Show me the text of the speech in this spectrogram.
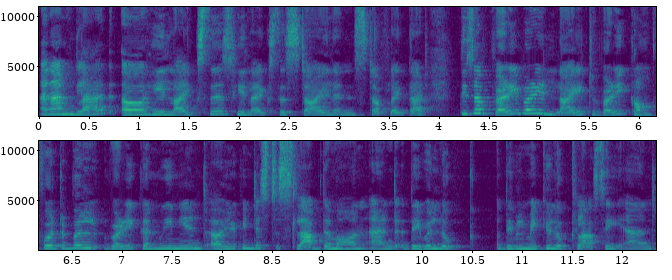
And I'm glad uh, he likes this. He likes the style and stuff like that. These are very very light very comfortable very convenient. Uh, you can just slap them on and they will look they will make you look classy and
